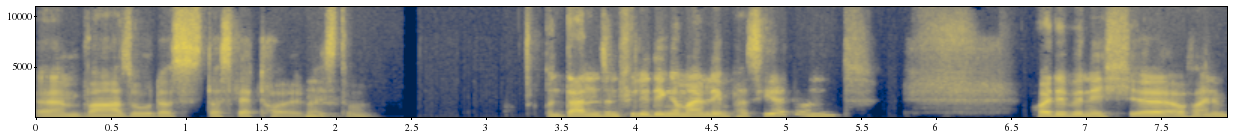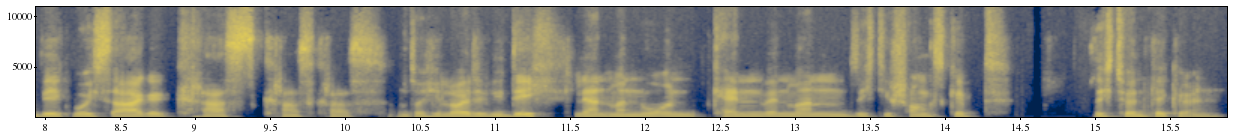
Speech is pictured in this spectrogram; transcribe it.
ähm, war so, das, das wäre toll, mhm. weißt du. Und dann sind viele Dinge in meinem Leben passiert und Heute bin ich äh, auf einem Weg, wo ich sage, krass, krass, krass. Und solche Leute wie dich lernt man nur kennen, wenn man sich die Chance gibt, sich zu entwickeln.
